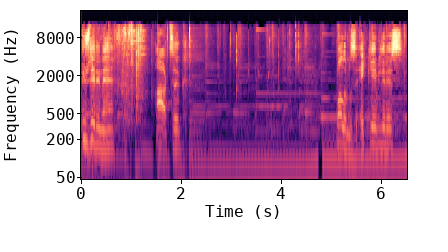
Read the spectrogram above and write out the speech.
Üzerine artık balımızı ekleyebiliriz.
